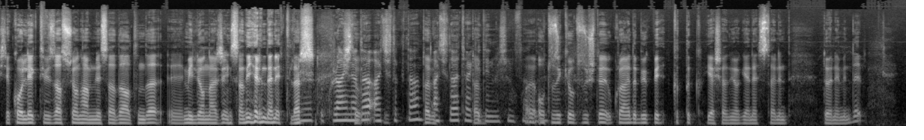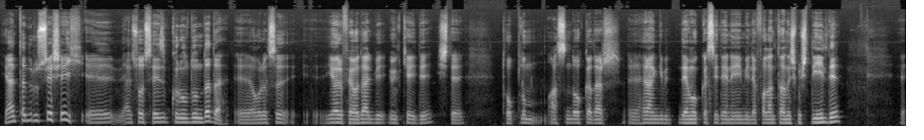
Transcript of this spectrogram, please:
İşte kolektivizasyon hamlesi adı altında e, milyonlarca insanı yerinden ettiler. Evet, Ukrayna'da işte, açlıktan tabii, açlığa terk tabii. edilmiş insanlar. 32-33'te Ukrayna'da büyük bir kıtlık yaşanıyor gene Stalin döneminde. Yani tabii Rusya şey e, yani sosyalizm kurulduğunda da e, orası yarı feodal bir ülkeydi. İşte toplum aslında o kadar e, herhangi bir demokrasi deneyimiyle falan tanışmış değildi. E,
